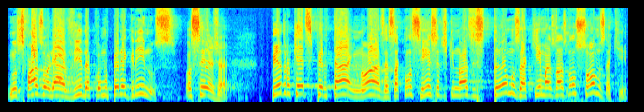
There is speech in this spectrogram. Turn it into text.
nos faz olhar a vida como peregrinos. Ou seja, Pedro quer despertar em nós essa consciência de que nós estamos aqui, mas nós não somos daqui.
